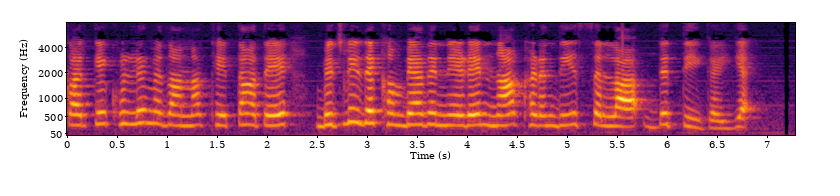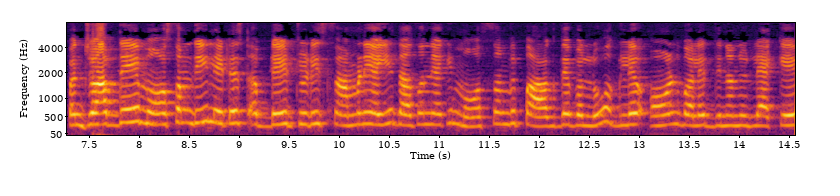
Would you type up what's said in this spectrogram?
ਕਰਕੇ ਖੁੱਲੇ ਮੈਦਾਨਾਂ, ਖੇਤਾਂ ਅਤੇ ਬਿਜਲੀ ਦੇ ਖੰਭਿਆਂ ਦੇ ਨੇੜੇ ਨਾ ਖੜਨ ਦੀ ਸਲਾਹ ਦਿੱਤੀ ਗਈ ਹੈ। ਪੰਜਾਬ ਦੇ ਮੌਸਮ ਦੀ ਲੇਟੈਸਟ ਅਪਡੇਟ ਜਿਹੜੀ ਸਾਹਮਣੇ ਆਈ ਹੈ, ਦੱਸ ਦਿੰਦੇ ਹਾਂ ਕਿ ਮੌਸਮ ਵਿਭਾਗ ਦੇ ਵੱਲੋਂ ਅਗਲੇ ਆਉਣ ਵਾਲੇ ਦਿਨਾਂ ਨੂੰ ਲੈ ਕੇ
